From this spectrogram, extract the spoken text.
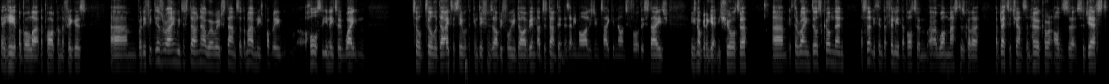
he hit the ball out the park on the figures. Um, but if it does rain, we just don't know where we stand. So at the moment, he's probably a horse that you need to wait and till till the day to see what the conditions are before you dive in. I just don't think there's any mileage in taking 94 at this stage. He's not going to get any shorter. Um, if the rain does come, then I certainly think the filly at the bottom, uh, One Master's got a, a better chance than her current odds uh, suggest.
